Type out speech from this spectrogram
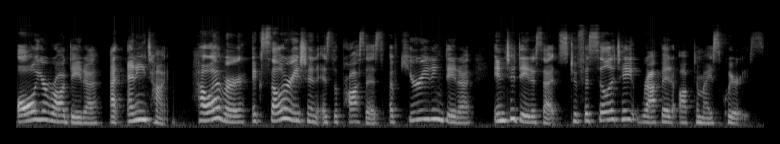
all your raw data at any time. However, acceleration is the process of curating data into datasets to facilitate rapid optimized queries.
